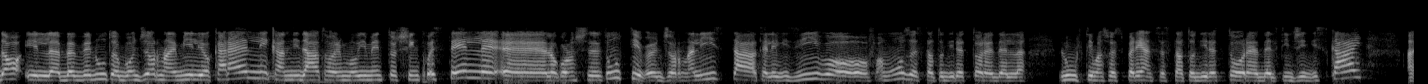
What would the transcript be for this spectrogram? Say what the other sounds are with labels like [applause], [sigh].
Do il benvenuto e buongiorno a Emilio Carelli, candidato del Movimento 5 Stelle, eh, lo conoscete tutti, giornalista televisivo famoso, è stato direttore dell'ultima sua esperienza, è stato direttore del TG di Sky,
